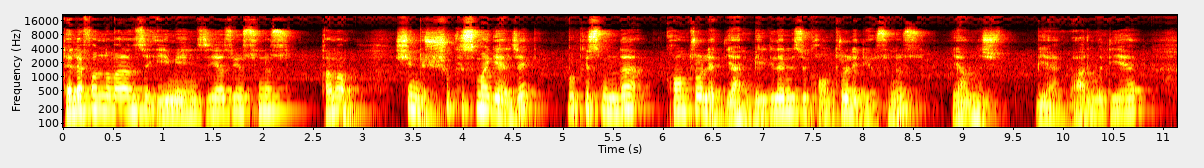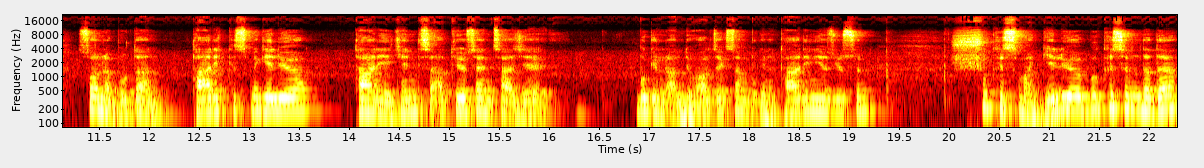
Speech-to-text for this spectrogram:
Telefon numaranızı, e-mailinizi yazıyorsunuz. Tamam. Şimdi şu kısma gelecek. Bu kısmında kontrol et. Yani bilgilerinizi kontrol ediyorsunuz. Yanlış bir yer var mı diye. Sonra buradan tarih kısmı geliyor. Tarihi kendisi atıyor. Sen sadece bugün randevu alacaksan bugünün tarihini yazıyorsun. Şu kısma geliyor. Bu kısımda da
